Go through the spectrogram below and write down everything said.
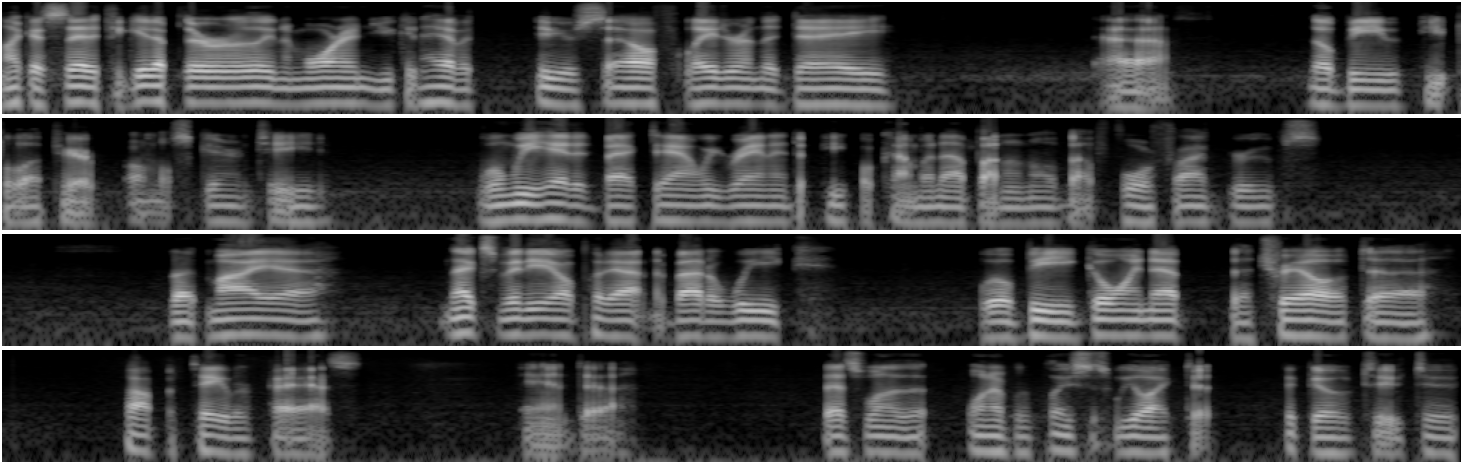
Like I said, if you get up there early in the morning, you can have it to yourself. Later in the day, uh, there'll be people up here, almost guaranteed. When we headed back down, we ran into people coming up. I don't know, about four or five groups. But my uh, next video I'll put out in about a week will be going up the trail to Papa Taylor Pass. And uh, that's one of the one of the places we like to, to go to too.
